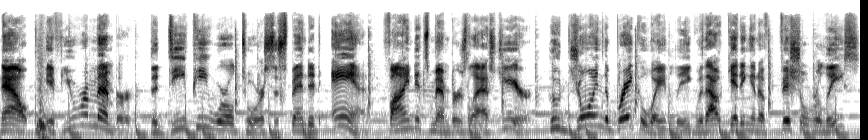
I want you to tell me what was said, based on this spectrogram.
Now, if you remember, the DP World Tour suspended and fined its members last year, who joined the Breakaway League without getting an official release.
